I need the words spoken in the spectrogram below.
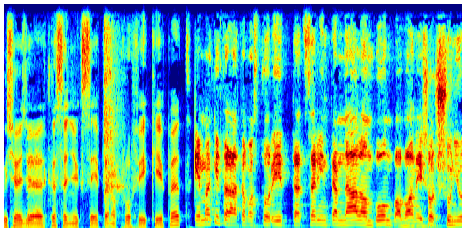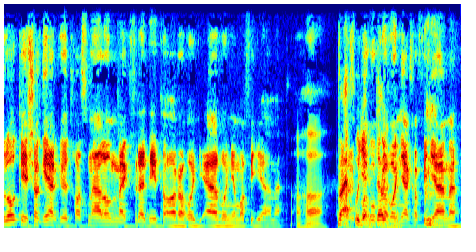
Úgyhogy köszönjük szépen a profilképet. Én már kitaláltam a sztorit, tehát szerintem nálam bomba van, és ott sunyulok, és a Gergőt használom, meg Fredit arra, hogy elvonjam a figyelmet. Aha. Bár, ugye, magukra te... vonják a figyelmet.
